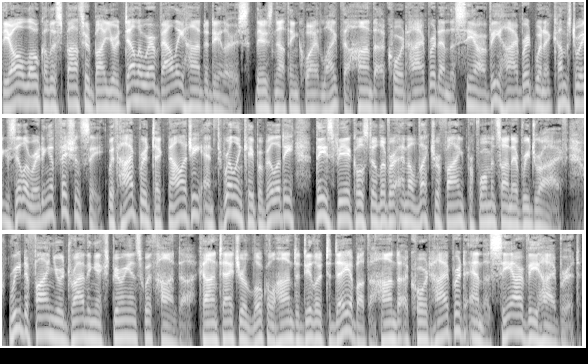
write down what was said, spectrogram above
The All Local is sponsored by your Delaware Valley Honda dealers. There's nothing quite like the Honda Accord Hybrid and the CRV Hybrid when it comes to exhilarating efficiency. With hybrid technology and thrilling capability, these vehicles deliver an electrifying performance on every drive. Redefine your driving experience with Honda. Contact your local Honda dealer today about the Honda Accord Hybrid and the CRV Hybrid.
